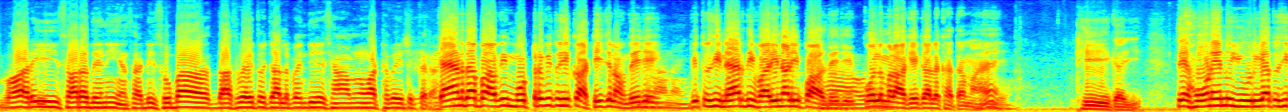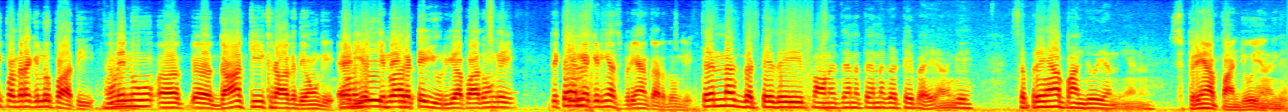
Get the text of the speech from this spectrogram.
ਵਾਰੀ ਸਾਰਾ ਦਿਨ ਹੀ ਆ ਸਾਡੀ ਸਵੇਰ 10 ਵਜੇ ਤੋਂ ਚੱਲ ਪੈਂਦੀ ਹੈ ਸ਼ਾਮ ਨੂੰ 8 ਵਜੇ ਤੱਕ। ਕਹਿਣ ਦਾ ਭਾਵ ਵੀ ਮੋਟਰ ਵੀ ਤੁਸੀਂ ਘੱਟ ਹੀ ਚਲਾਉਂਦੇ ਜੇ ਨਾ। ਵੀ ਤੁਸੀਂ ਨਹਿਰ ਦੀ ਵਾਰੀ ਨਾਲ ਹੀ ਭਾਲਦੇ ਜੇ ਹਾਂ, ਉਹ ਕੁੱਲ ਮਿਲਾ ਕੇ ਗੱਲ ਖਤਮ ਆ ਹੈ। ਠੀਕ ਹੈ ਜੀ। ਤੇ ਹੁਣ ਇਹਨੂੰ ਯੂਰੀਆ ਤੁਸੀਂ 15 ਕਿਲੋ ਪਾਤੀ। ਹੁਣ ਇਹਨੂੰ ਗਾਂ ਕੀ ਖਰਾਕ ਦਿਓਗੇ? ਆਈਡੀਆ ਕਿੰਨੇ ਗੱਟੇ ਯੂਰੀਆ ਪਾ ਦੋਗੇ ਤੇ ਤਿੰਨ- ਕਿਹੜੀਆਂ ਸਪਰੇਆਂ ਕਰ ਦੋਗੇ? ਤਿੰਨ ਗੱਟੇ ਦੇ ਪੌਣੇ ਤਿੰਨ ਤਿੰਨ ਗੱਟੇ ਪੈ ਜਾਣਗੇ। ਸਪਰੇਆਂ ਪੰਜ ਹੋ ਜਾਂਦੀਆਂ ਨੇ। ਸਪਰੇਆਂ ਪੰਜ ਹੋ ਜਾਂਦੀਆਂ।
